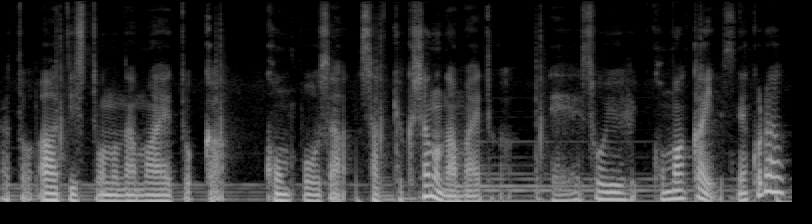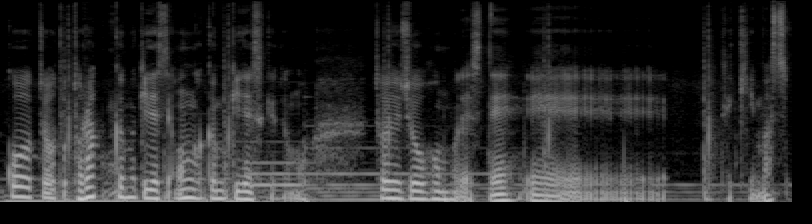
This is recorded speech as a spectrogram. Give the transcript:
あとアーティストの名前とか、コンポーザー、作曲者の名前とか、えー、そういう細かいですね。これはこうちょっとトラック向きですね。音楽向きですけども、そういう情報もですね、えー、できます。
